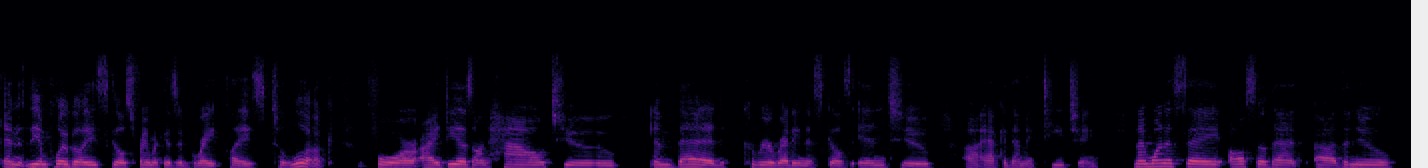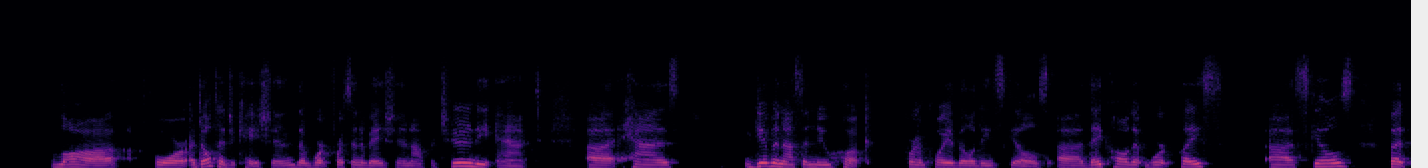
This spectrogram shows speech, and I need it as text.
and the employability skills framework is a great place to look for ideas on how to embed career readiness skills into uh, academic teaching. And I want to say also that uh, the new law for adult education, the Workforce Innovation and Opportunity Act, uh, has given us a new hook for employability skills. Uh, they called it workplace uh, skills, but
